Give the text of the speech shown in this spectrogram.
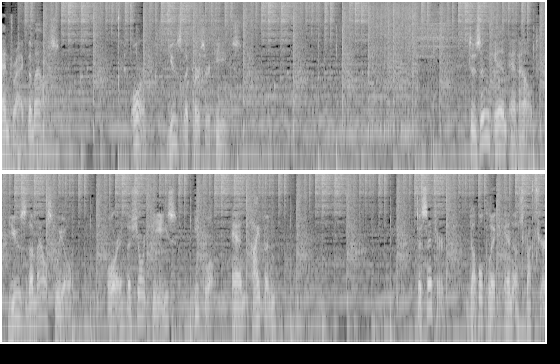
and drag the mouse. Or use the cursor keys. To zoom in and out, use the mouse wheel or the short keys equal and hyphen. To center, double-click in a structure.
